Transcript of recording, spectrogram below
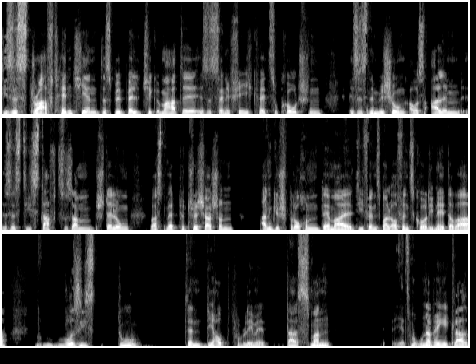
dieses Draft-Händchen, das Bill Belichick immer hatte? Ist es seine Fähigkeit zu coachen? Ist es eine Mischung aus allem? Ist es die Stuff-Zusammenstellung? Du hast Matt Patricia schon angesprochen, der mal Defense, mal Offense-Coordinator war. Wo siehst du denn die Hauptprobleme, dass man jetzt mal unabhängig, klar,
